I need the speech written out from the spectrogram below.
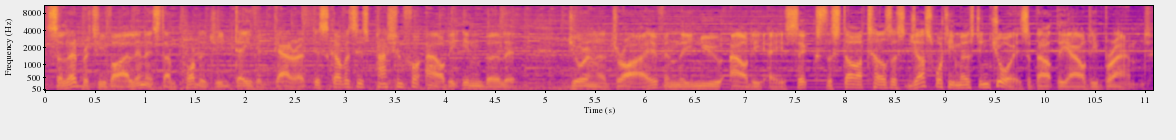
Celebrity violinist and prodigy David Garrett discovers his passion for Audi in Berlin. During a drive in the new Audi A6, the star tells us just what he most enjoys about the Audi brand.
